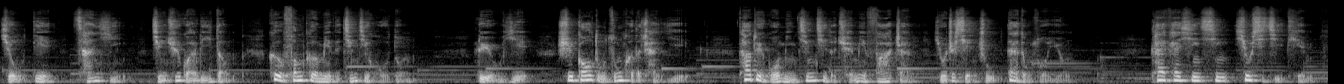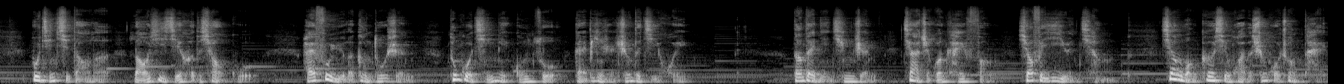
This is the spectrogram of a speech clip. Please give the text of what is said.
酒店、餐饮、景区管理等各方各面的经济活动，旅游业是高度综合的产业，它对国民经济的全面发展有着显著带动作用。开开心心休息几天，不仅起到了劳逸结合的效果，还赋予了更多人通过勤勉工作改变人生的机会。当代年轻人价值观开放，消费意愿强，向往个性化的生活状态，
